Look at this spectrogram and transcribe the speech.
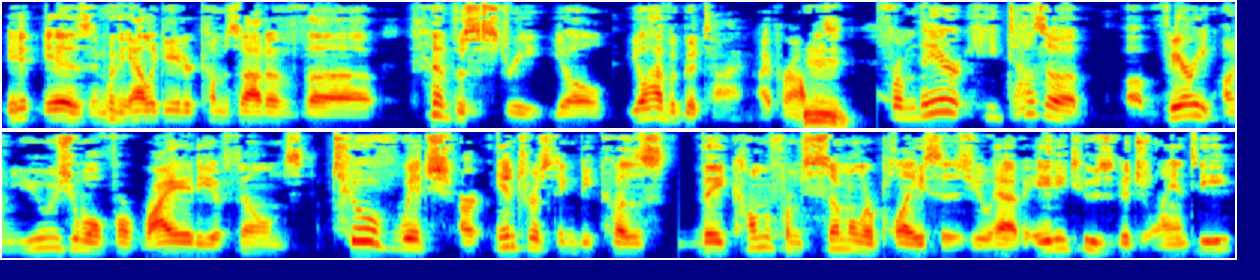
it is, and when the alligator comes out of the, the street, you'll, you'll have a good time, I promise. Mm. From there, he does a, a very unusual variety of films, two of which are interesting because they come from similar places. You have 82's Vigilante.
